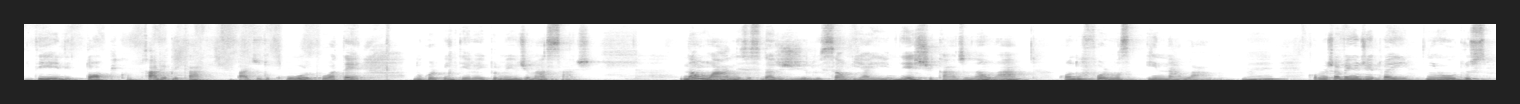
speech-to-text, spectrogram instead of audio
dele tópico, sabe, aplicar em partes do corpo ou até no corpo inteiro aí por meio de massagem. Não há necessidade de diluição, e aí neste caso não há, quando formos inalá-lo, né? Como eu já venho dito aí em outros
